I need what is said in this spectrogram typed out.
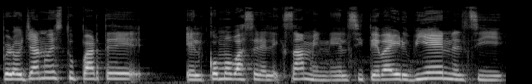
pero ya no es tu parte el cómo va a ser el examen, el si te va a ir bien, el si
